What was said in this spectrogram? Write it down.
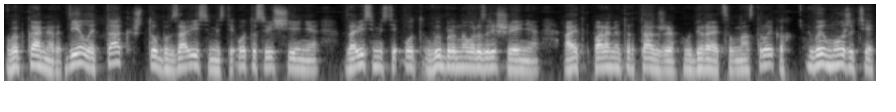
веб-камеры. Делать так, чтобы в зависимости от освещения, в зависимости от выбранного разрешения, а этот параметр также выбирается в настройках, вы можете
